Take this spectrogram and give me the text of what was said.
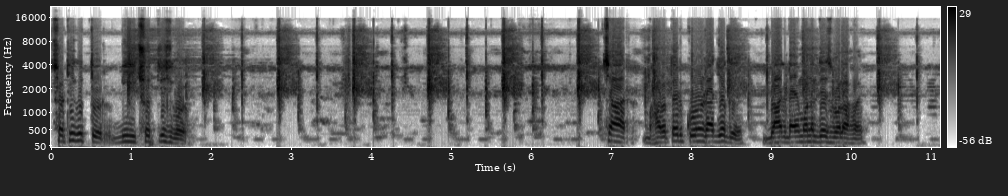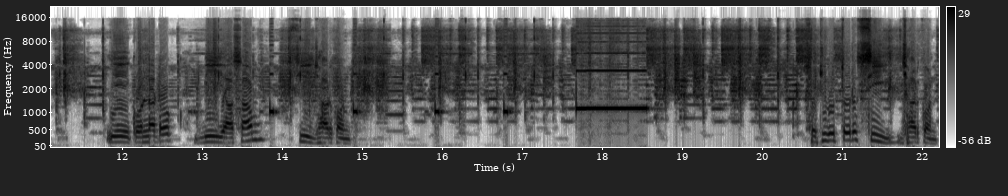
সঠিক উত্তর, বি ছত্তিশগড়। চার, ভারতের কোন রাজ্যকে ব্ল্যাক ডায়মন্ডের দেশ বলা হয়? A, Karnataka, B, Assam, C, Jharkhand. সঠিক উত্তর সি, ঝাড়খণ্ড।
